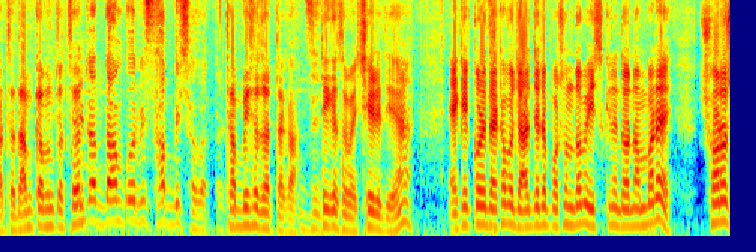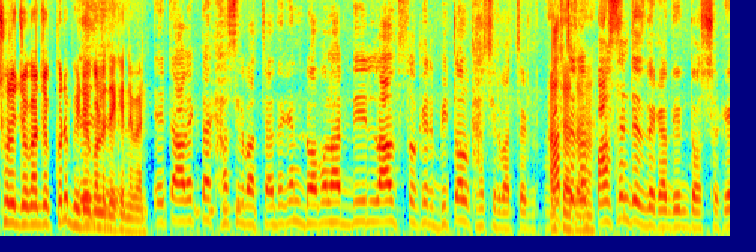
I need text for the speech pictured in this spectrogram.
আচ্ছা দাম কেমন চাচ্ছেন? এটার দাম পড়বে ছাব্বিশ হাজার টাকা। ছাব্বিশ হাজার টাকা। ঠিক আছে ভাই ছেড়ে দিয়ে হ্যাঁ? এক এক করে দেখাবো যার যেটা পছন্দ হবে স্ক্রিনে দেওয়া নাম্বারে সরাসরি যোগাযোগ করে ভিডিও কলে দেখে নেবেন। এটা আরেকটা খাসির বাচ্চা দেখেন ডবল হাড্ডি লাল চোখের বিটল খাসির বাচ্চা। বাচ্চাটার আচ্ছা। পার্সেন্টেজ দেখা দিন দর্শকে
